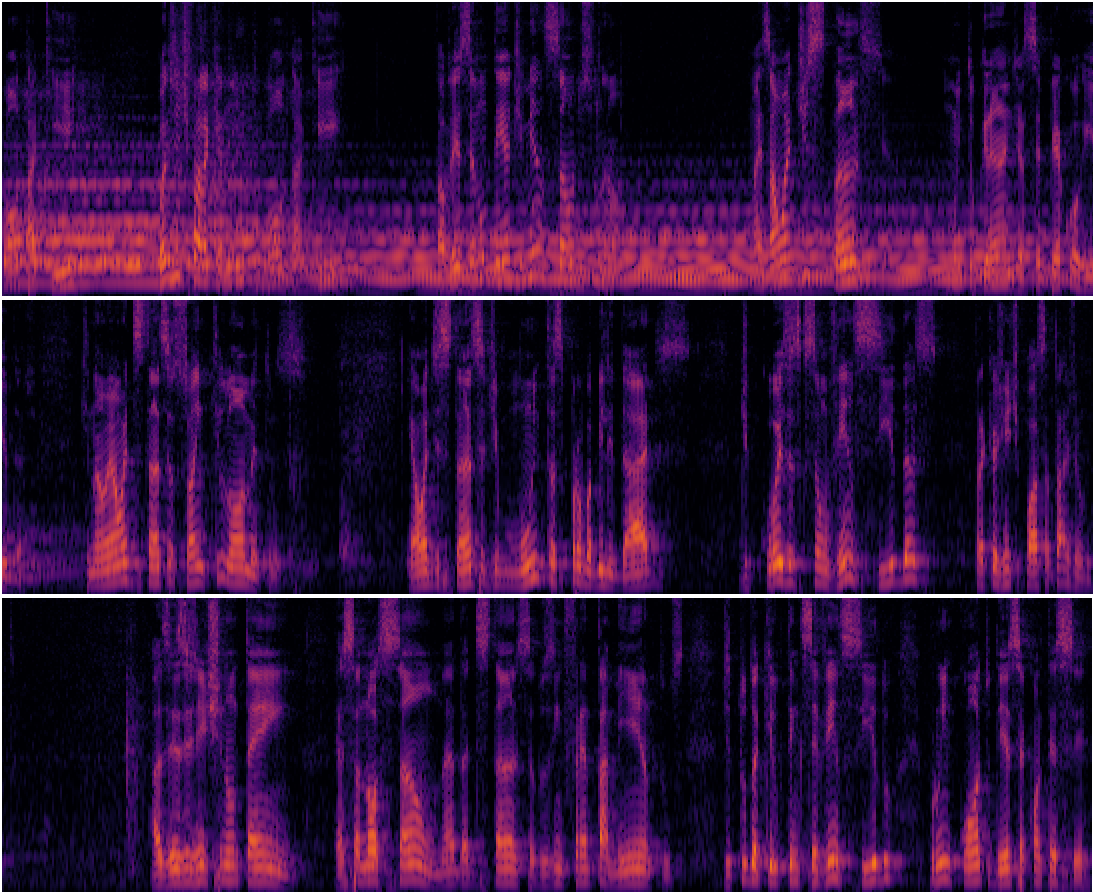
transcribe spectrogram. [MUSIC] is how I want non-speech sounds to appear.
bom estar aqui. Quando a gente fala que é muito bom estar aqui, talvez você não tenha dimensão disso não. Mas há uma distância muito grande a ser percorrida, que não é uma distância só em quilômetros. É uma distância de muitas probabilidades, de coisas que são vencidas para que a gente possa estar junto. Às vezes a gente não tem essa noção né, da distância, dos enfrentamentos, de tudo aquilo que tem que ser vencido para um encontro desse acontecer.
